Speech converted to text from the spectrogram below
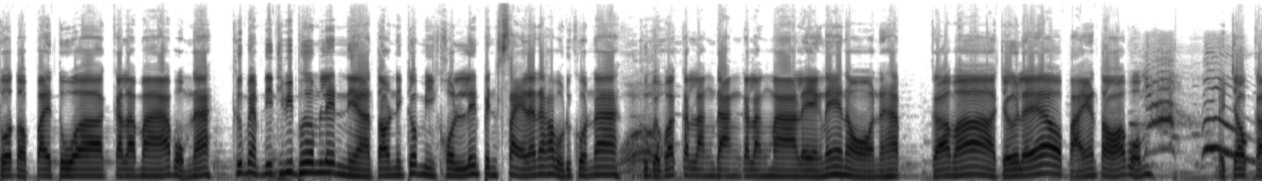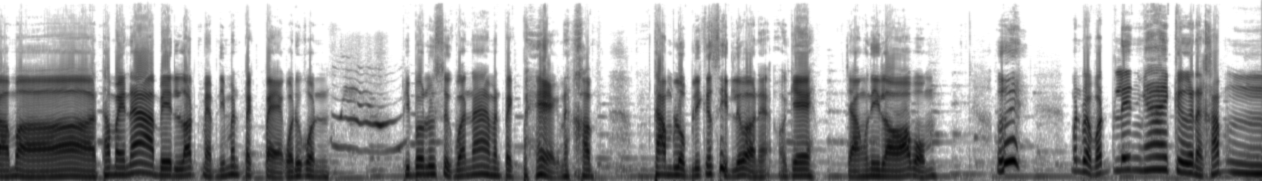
ตัวต่อไปตัวกาลามาครับผมนะ คือแบบนี้ที่พี่เพิ่มเล่นเนี่ย ตอนนี้ก็มีคนเล่นเป็นแสนแล้วนะครับผมทุกคนนะ คือแบบว่ากำลังดังกำลังมาแรงแน่นอนนะครับกามาเจอแล้วไปกันต่อครับผม ไอ้เจ้ากามาทำไมหน้าเบนล็อตแมปนี้มันแปลกๆวะทุกคนพี่เบิร์ดรู้สึกว่าหน้ามันแปลกๆนะครับทำหลบลิขสิทธิ์หรือเปล่าเนี่ยโอเคจางวันนี้รอผมเอ้ยมันแบบว่าเล่นง่ายเกินนะครับอืม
